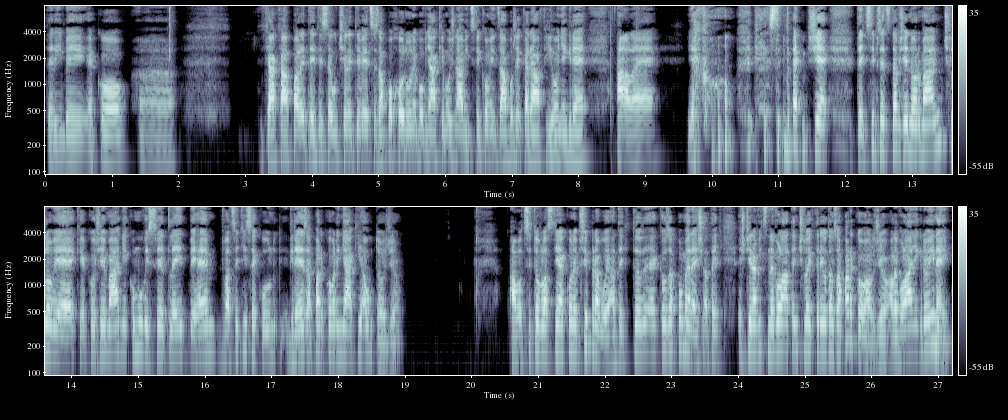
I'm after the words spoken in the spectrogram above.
který by jako e, já chápali, ty, ty se učili ty věci za pochodu nebo v nějakém možná výcvikovém záboře Kadáfího někde, ale jako, jestli vím, že teď si představ, že normální člověk, jakože má někomu vysvětlit během 20 sekund, kde je zaparkovaný nějaký auto, že jo. A on si to vlastně jako nepřipravuje a teď to jako zapomeneš a teď ještě navíc nevolá ten člověk, který ho tam zaparkoval, že jo, ale volá někdo jiný.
